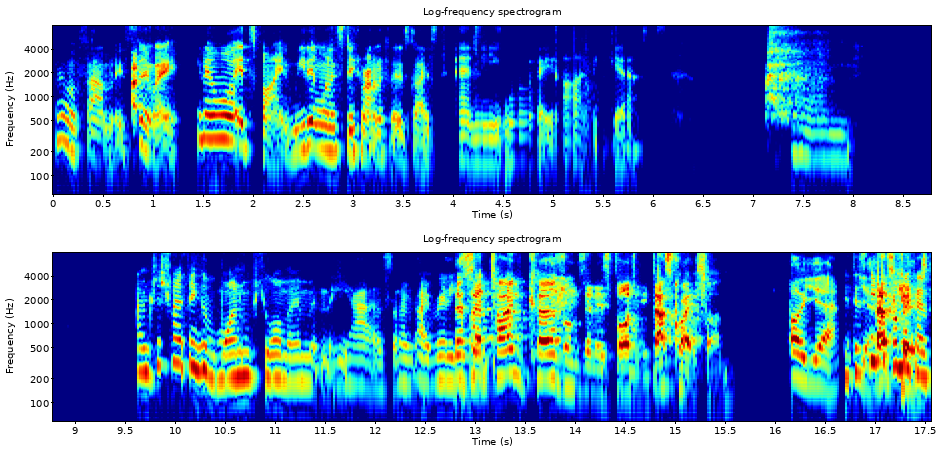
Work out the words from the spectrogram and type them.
they were families. Anyway, you know what? It's fine. We didn't want to stick around with those guys anyway, I guess. Um, I'm just trying to think of one pure moment that he has, and I, I really. There's can't... that time Curzon's in his body. That's quite fun. Oh yeah, does yeah. he become like a,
